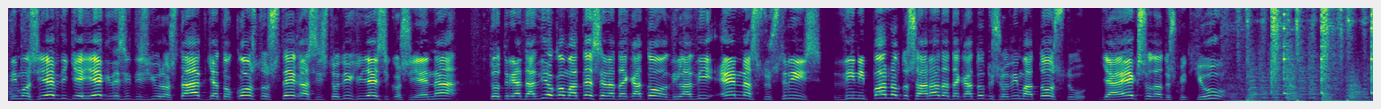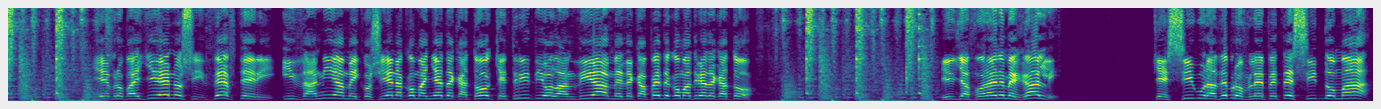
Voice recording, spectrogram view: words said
Δημοσιεύτηκε η έκθεση της Eurostat για το κόστος στέγασης το 2021 το 32,4% δηλαδή ένας στους τρεις δίνει πάνω από το 40% του εισοδήματός του για έξοδα του σπιτιού. Η Ευρωπαϊκή Ένωση δεύτερη η Δανία με 21,9% και τρίτη η Ολλανδία με 15,3%. Η διαφορά είναι μεγάλη και σίγουρα δεν προβλέπεται σύντομα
